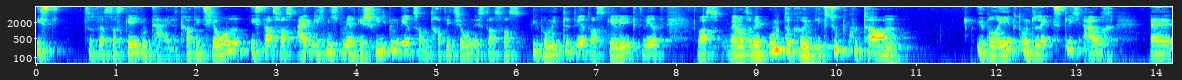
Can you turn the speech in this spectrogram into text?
ist das Gegenteil. Tradition ist das, was eigentlich nicht mehr geschrieben wird, sondern Tradition ist das, was übermittelt wird, was gelebt wird, was, wenn man so will, untergründig, subkutan überlebt und letztlich auch äh,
